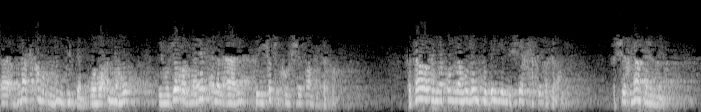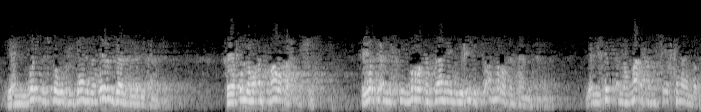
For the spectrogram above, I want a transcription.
آه، هناك أمر مهم جدا وهو أنه بمجرد ما يسأل العالم سيشككه الشيطان في الفتوى فتارة يقول له لن تبين للشيخ حقيقة الأمر. الشيخ ما فهم منه. يعني يوسوس له في جانب غير الجانب الذي كان فيه. فيقول له أنت ما وضحت الشيء فيرجع المسكين مرة ثانية ليعيد السؤال مرة ثانية. لأن يحس أنه ما أفهم الشيخ كما ينبغي.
